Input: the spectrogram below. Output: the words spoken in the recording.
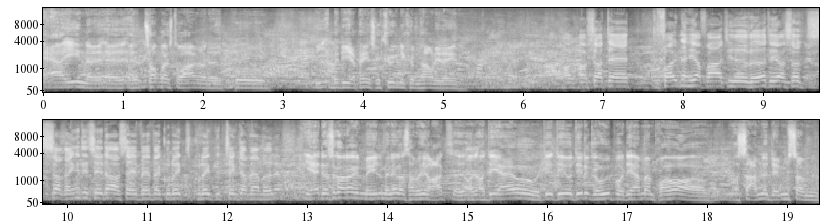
er en af, af toprestauranterne på, i, med det japanske køkken i København i dag. Og, og så da folkene herfra, de havde været der, så, så ringede de til dig og sagde, hvad, hvad kunne, du ikke, kunne du ikke tænke dig at være medlem? Ja, det var så godt nok en mail, men ellers har du helt ret. Og, og det, er jo, det, det er jo det, det går ud på. Det er, at man prøver at, at samle dem, som,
